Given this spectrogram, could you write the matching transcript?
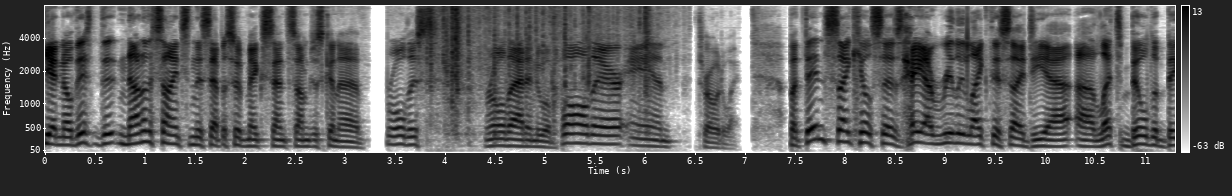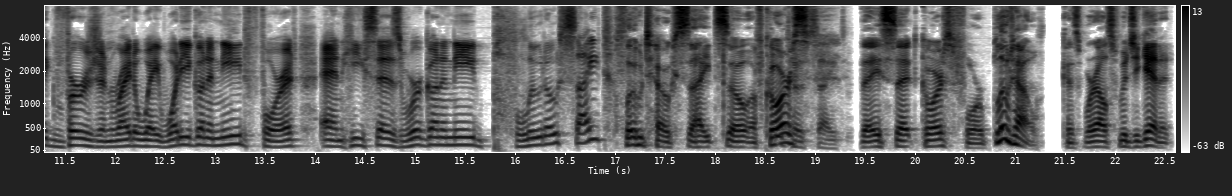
yeah, no, this the, none of the science in this episode makes sense. So I'm just gonna roll this, roll that into a ball there, and throw it away. But then Cy-Kill says, "Hey, I really like this idea. Uh, let's build a big version right away. What are you going to need for it?" And he says, "We're going to need Pluto site." Pluto site. So of course they set course for Pluto, because where else would you get it?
